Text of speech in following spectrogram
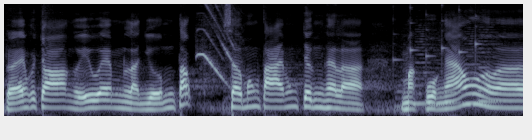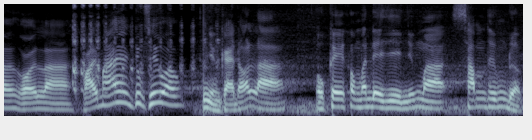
rồi em có cho người yêu em là nhuộm tóc sơn móng tay móng chân hay là mặc quần áo ờ, gọi là thoải mái chút xíu không Những cái đó là ok không vấn đề gì nhưng mà xăm thì không được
